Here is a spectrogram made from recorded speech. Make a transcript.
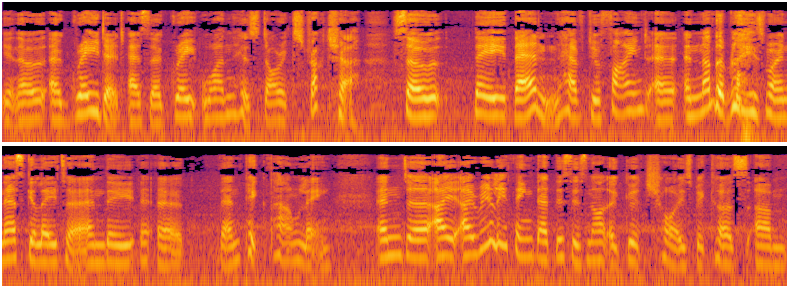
you know uh, graded as a Grade One historic structure. So they then have to find uh, another place for an escalator, and they uh, then pick Pound Lane. And uh, I, I, really think that this is not a good choice because um,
